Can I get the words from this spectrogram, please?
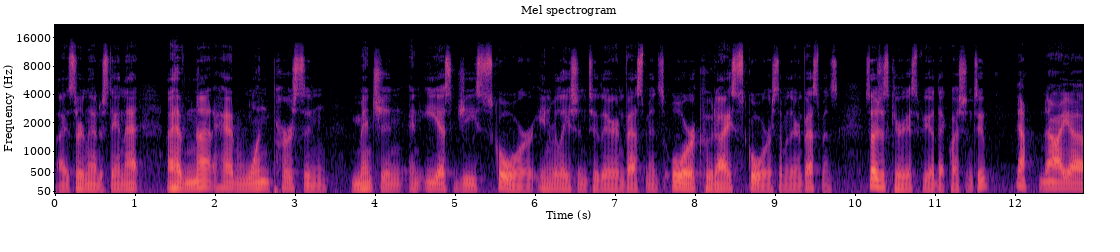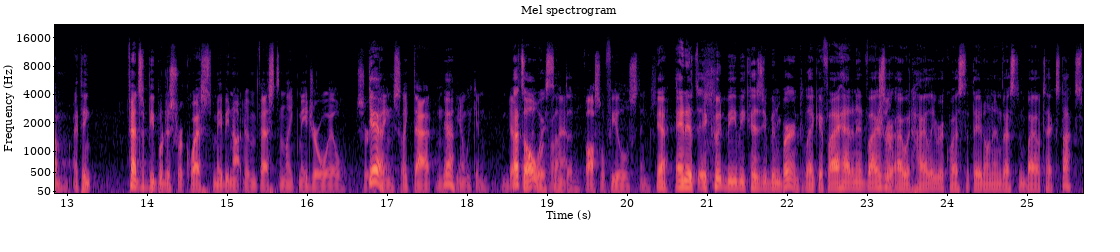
I certainly understand that. I have not had one person mention an ESG score in relation to their investments, or could I score some of their investments? So I was just curious if you had that question too. Yeah, no, I uh, I think I've had some people just request maybe not to invest in like major oil, certain Yeah. things like that. And, Yeah. you know, we can. That's always on that. something. Fossil fuels things. Yeah, and it, it could be because you've been burned. Like if I had an advisor, Sure. I would highly request that they don't invest in biotech stocks.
